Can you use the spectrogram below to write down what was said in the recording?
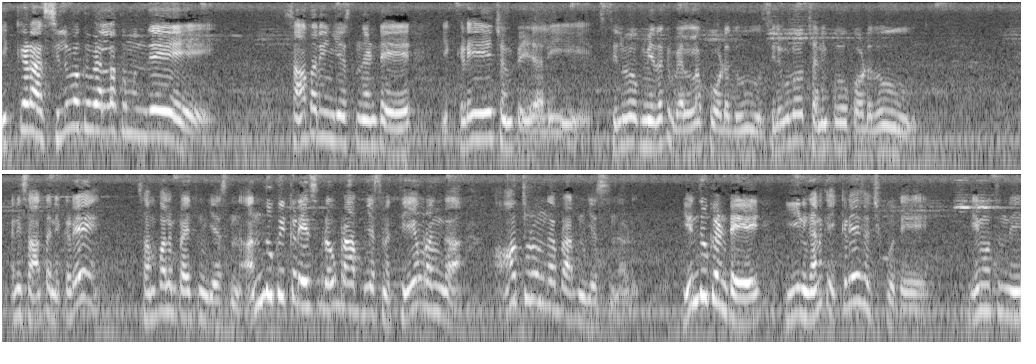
ఇక్కడ సిలువకు వెళ్ళక ముందే సాతాన్ ఏం చేస్తుందంటే ఇక్కడే చంపేయాలి. సిలువ మీదకి వెళ్ళకూడదు. సిలువలో చనిపోకూడదు అని సాతాన్ ఇక్కడే చంపాలని ప్రయత్నం చేస్తుంది. అందుకు ఇక్కడ యేసుప్రభు ప్రార్థన చేస్తున్నాడు. తీవ్రంగా ఆతురంగా ప్రార్థన చేస్తున్నాడు. ఎందుకంటే ఈయన కనుక ఇక్కడే చచ్చిపోతే ఏమవుతుంది?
